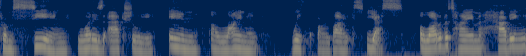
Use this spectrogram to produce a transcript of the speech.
from seeing what is actually in alignment with our lives. Yes, a lot of the time, having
